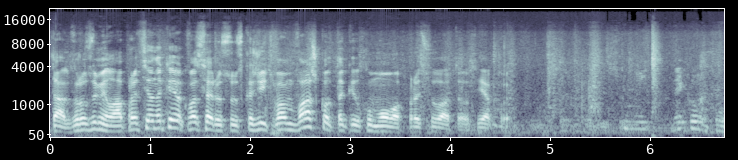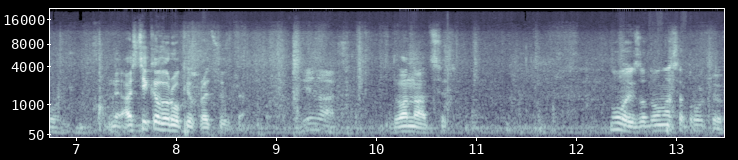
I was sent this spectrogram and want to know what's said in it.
Так, зрозуміло. А працівники аквасервісу, скажіть, вам важко в таких умовах працювати? От як ви? Некомфортно. Не- А скільки ви років працюєте? 12. 12. Ну і за 12 років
